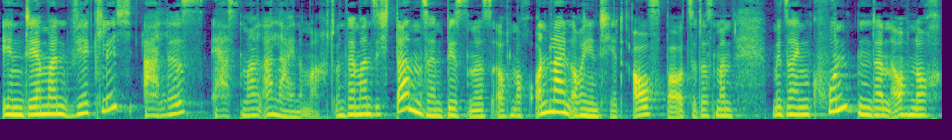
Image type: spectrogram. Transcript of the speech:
in der man wirklich alles erstmal alleine macht. Und wenn man sich dann sein Business auch noch online orientiert aufbaut, sodass man mit seinen Kunden dann auch noch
